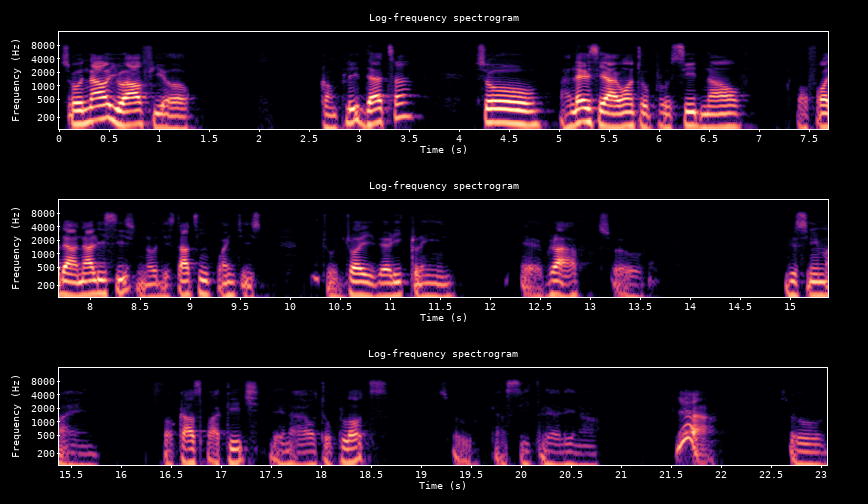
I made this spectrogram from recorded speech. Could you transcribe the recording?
So now you have your complete data. So let's say I want to proceed now for further analysis. You know, the starting point is to draw a very clean uh, graph. So using my forecast package, then I auto plot so you can see clearly now. Yeah. So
